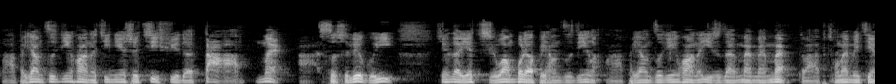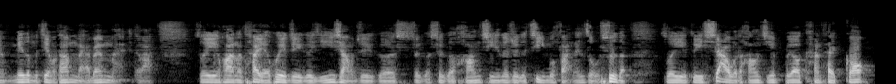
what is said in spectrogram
啊，北向资金的话呢今天是继续的大卖啊，四十六个亿。现在也指望不了北向资金了啊！北向资金的话呢，一直在卖卖卖，对吧？从来没见没怎么见过他买买买，对吧？所以的话呢，它也会这个影响这个这个这个行情的这个进一步反弹走势的。所以对下午的行情不要看太高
